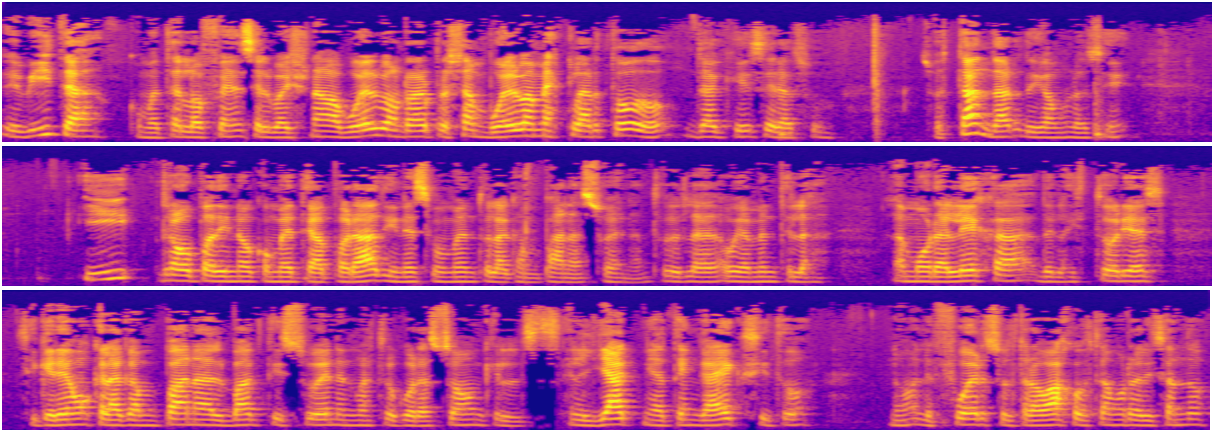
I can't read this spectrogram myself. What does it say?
evita cometer la ofensa, el Vaishnava vuelve a honrar al Prashan, vuelve a mezclar todo, ya que ese era su, su estándar, digámoslo así. Y Draupadi no comete aparad y en ese momento la campana suena. Entonces, obviamente, la, la moraleja de la historia es si queremos que la campana del Bhakti suene en nuestro corazón, que el, el yajna tenga éxito, el esfuerzo, el trabajo que estamos realizando,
